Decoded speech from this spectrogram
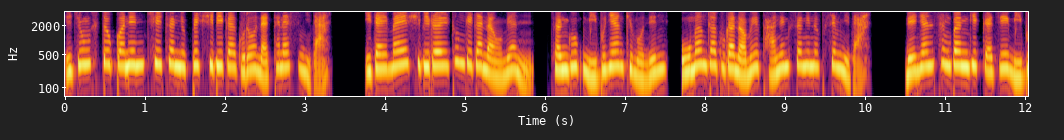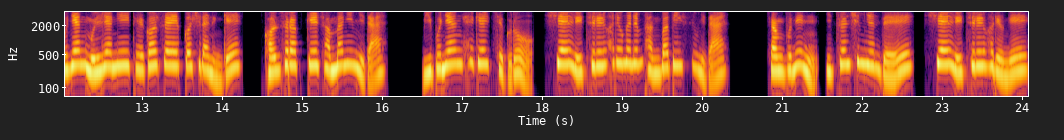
이 중 수도권은 7,612가구로 나타났습니다. 이달 말 11월 통계가 나오면 전국 미분양 규모는 5만 가구가 넘을 가능성이 높습니다. 내년 상반기까지 미분양 물량이 대거 쌓일 것이라는 게 건설업계 전망입니다. 미분양 해결책으로 CR 리츠를 활용하는 방법이 있습니다. 정부는 2010년대에 CR 리츠를 활용해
